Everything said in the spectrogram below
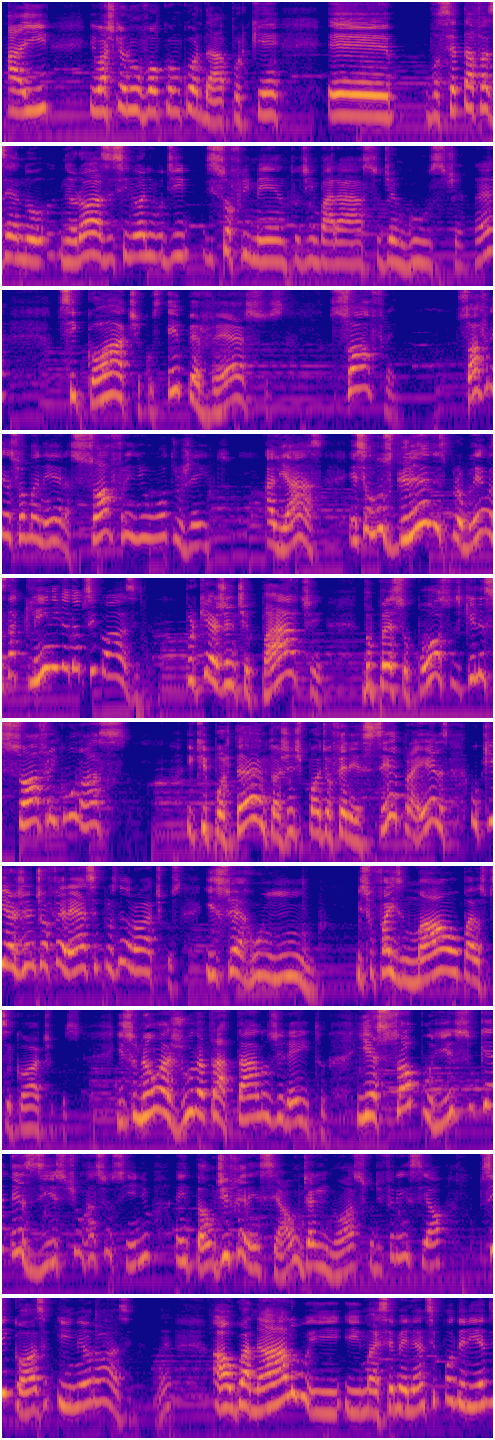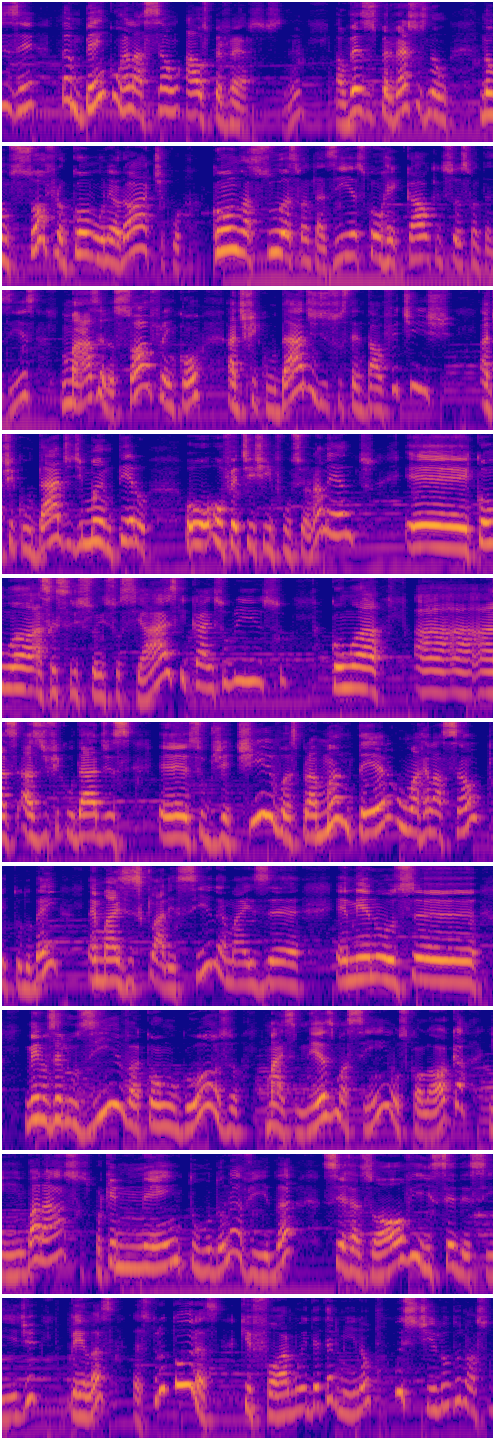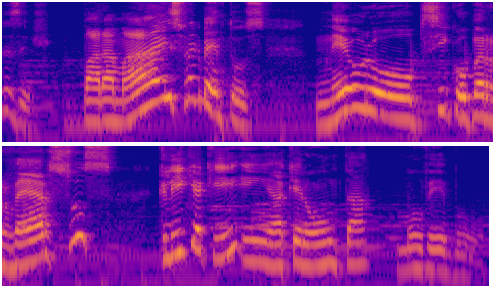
aí eu acho que eu não vou concordar, porque e você está fazendo neurose sinônimo de, de sofrimento, de embaraço, de angústia. Né? Psicóticos e perversos sofrem. Sofrem à sua maneira, sofrem de um outro jeito. Aliás, esse é um dos grandes problemas da clínica da psicose. Porque a gente parte do pressuposto de que eles sofrem como nós. E que, portanto, a gente pode oferecer para eles o que a gente oferece para os neuróticos. Isso é ruim. Isso faz mal para os psicóticos. Isso não ajuda a tratá-los direito. E é só por isso que existe um raciocínio, então, diferencial, um diagnóstico diferencial, psicose e neurose. Né? Algo análogo e, e, mais semelhante se poderia dizer também com relação aos perversos. Né? Talvez os perversos não, não sofram como o neurótico com as suas fantasias, com o recalque de suas fantasias, mas elas sofrem com a dificuldade de sustentar o fetiche, a dificuldade de manter o, o, o fetiche em funcionamento, com a, as restrições sociais que caem sobre isso, com a, a, as, as, dificuldades eh, subjetivas para manter uma relação que, tudo bem, é mais esclarecida, é mais é, é menos é, menos elusiva com o gozo, mas mesmo assim os coloca em embaraços, porque nem tudo na vida se resolve e se decide pelas estruturas que formam e determinam o estilo do nosso desejo. Para mais fragmentos neuropsicoperversos, clique aqui em Aqueronta Movebo.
